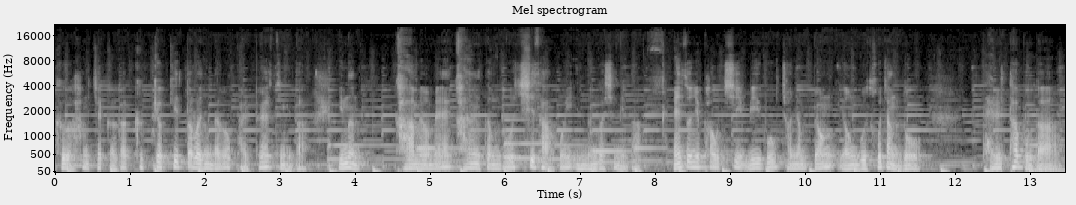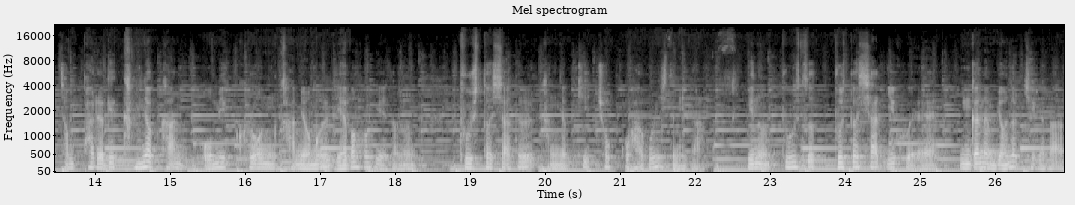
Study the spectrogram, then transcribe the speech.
그 항체가가 급격히 떨어진다고 발표했습니다. 이는 감염의 가능성도 시사하고 있는 것입니다. 앤소니 파우치 미국 전염병 연구소장도 델타보다 전파력이 강력한 오미크론 감염을 예방하기 위해서는 부스터샷을 강력히 촉구하고 있습니다. 이는 부스터, 부스터샷 이후에 인간의 면역 체계가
